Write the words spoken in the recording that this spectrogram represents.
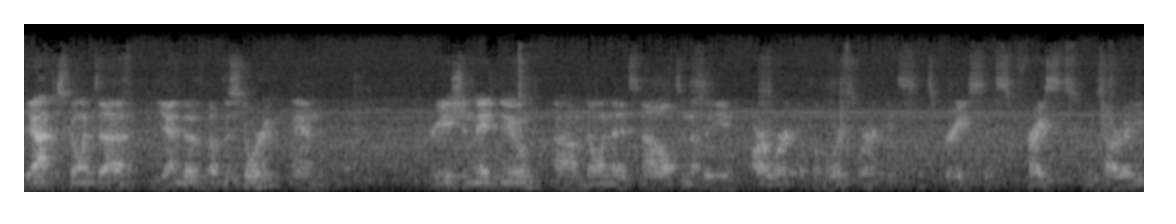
yeah, just going to the end of, of the story and creation made new, um, knowing that it's not ultimately our work, but the Lord's work. It's it's grace. It's Christ who's already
